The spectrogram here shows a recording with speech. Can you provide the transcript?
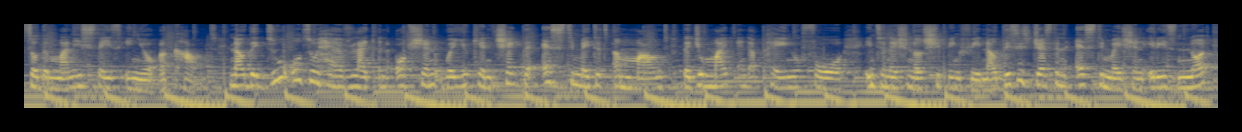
So the money stays in your account. Now, they do also have like an option where you can check the estimated amount that you might end up paying for international shipping fee. Now, this is just an estimation. It is not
